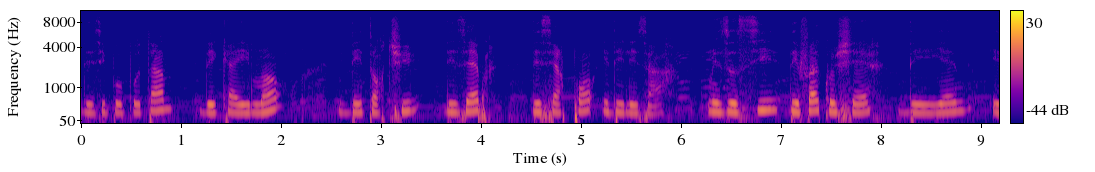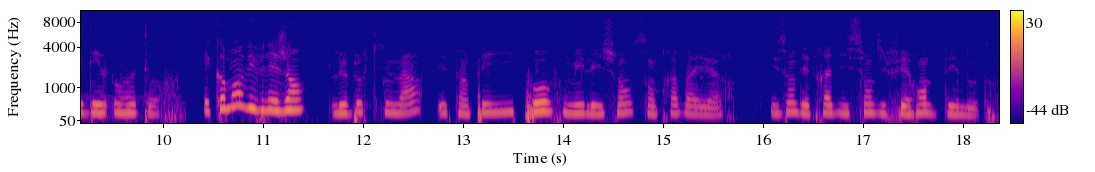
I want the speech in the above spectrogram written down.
des hippopotames, des caïmans, des tortues, des zèbres, des serpents et des lézards, mais aussi des phacochères, des hyènes et des vautours. Et comment vivent les gens? Le Burkina est un pays pauvre, mais les gens sont travailleurs. Ils ont des traditions différentes des nôtres.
